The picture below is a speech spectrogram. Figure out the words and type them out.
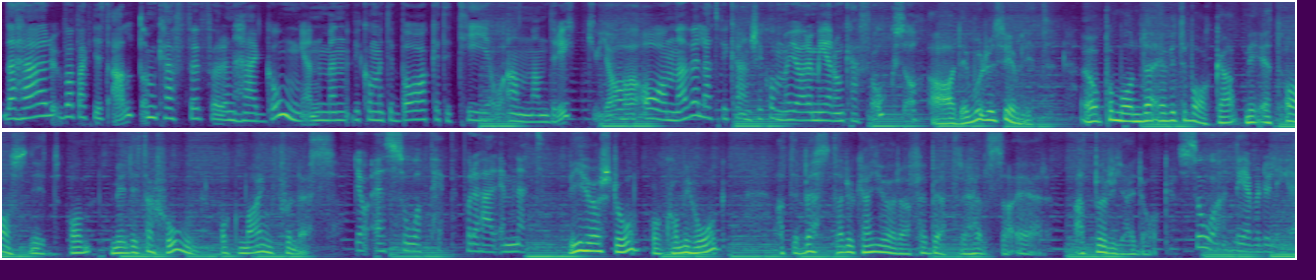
Det här var faktiskt allt om kaffe för den här gången men vi kommer tillbaka till te och annan dryck. Jag anar väl att vi kanske kommer göra mer om kaffe också. Ja, det vore trevligt. Och på måndag är vi tillbaka med ett avsnitt om meditation och mindfulness. Jag är så pepp på det här ämnet. Vi hörs då och kom ihåg att det bästa du kan göra för bättre hälsa är att börja idag. Så lever du längre.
